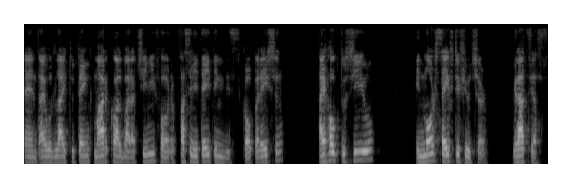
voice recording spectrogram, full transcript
and I would like to thank Marco Albaracini for facilitating this cooperation. I hope to see you in more safety future. Gracias.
